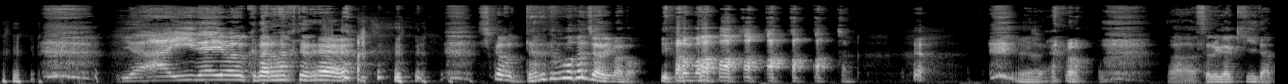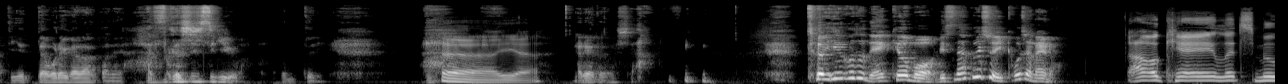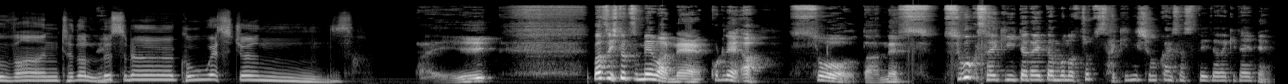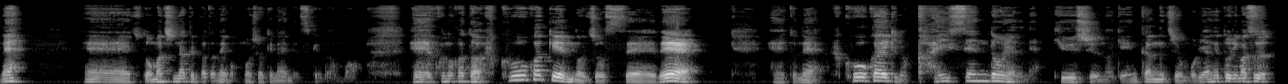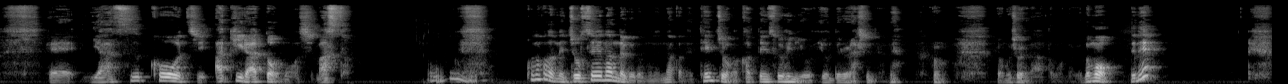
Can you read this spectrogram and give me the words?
いやー、いいね、今のくだらなくてね。しかも誰でもわかんじゃん、今の。いや、まあ。いいじゃないのあーそれがキーだって言った俺がなんかね、恥ずかしすぎるわ。本当に。Uh, yeah. ありがとうございました。ということで、今日もリスナークエスチョン行こうじゃないの？Okay, let's move on to the listener questions. はい。まず一つ目はね、これね、あ、そうだね。すすごく最近いただいたもの、ちょっと先に紹介させていただきたいんだよね。えー、ちょっとお待ちになってる方ね、申し訳ないんですけども。えー、この方は福岡県の女性で、えっ、とね、福岡駅の海鮮問屋でね、九州の玄関口を盛り上げております、えー、安河内明と申しますと。この方ね、女性なんだけどもね、なんかね、店長が勝手にそういうふうに呼んでるらしいんだよね。面白いなと思うんだけども。でね、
